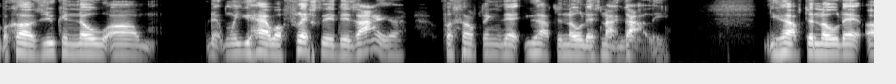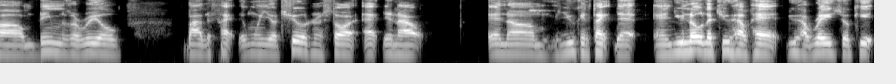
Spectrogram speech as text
because you can know um that when you have a fleshly desire for something that you have to know that's not godly. You have to know that um demons are real by the fact that when your children start acting out and um you can think that and you know that you have had you have raised your kid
